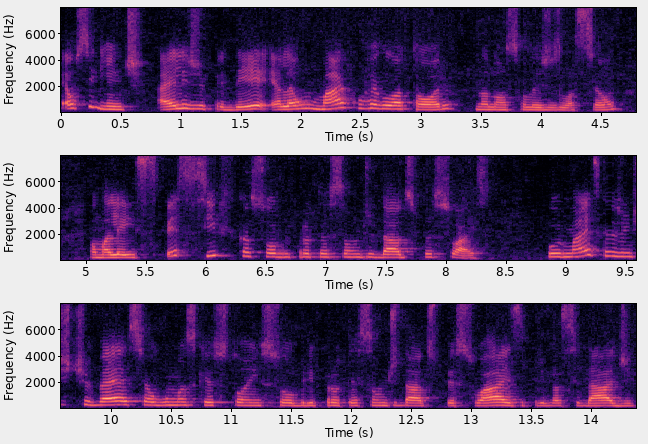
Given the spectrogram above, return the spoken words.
É o seguinte, a LGPD ela é um marco regulatório na nossa legislação, é uma lei específica sobre proteção de dados pessoais por mais que a gente tivesse algumas questões sobre proteção de dados pessoais e privacidade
